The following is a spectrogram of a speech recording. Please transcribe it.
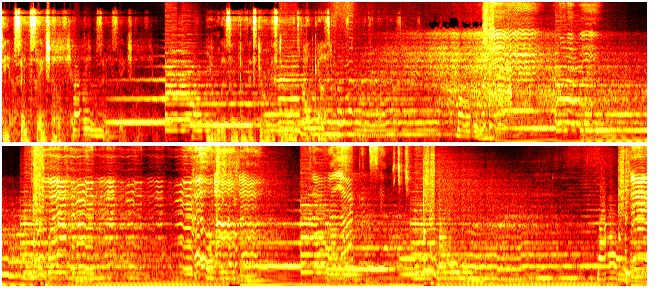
deep sensation. You listen to Mr. Mr. Woods podcast. Yeah.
